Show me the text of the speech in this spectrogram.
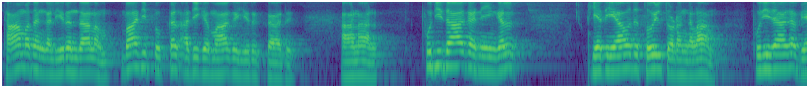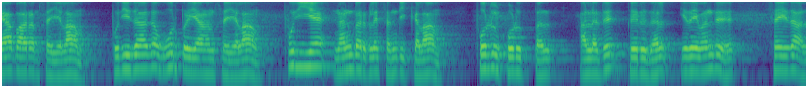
தாமதங்கள் இருந்தாலும் பாதிப்புகள் அதிகமாக இருக்காது. ஆனால் புதிதாக நீங்கள் எதையாவது தொழில் தொடங்கலாம். புதிதாக வியாபாரம் செய்யலாம் புதிதாக ஊர் பிரயாணம் செய்யலாம் புதிய நண்பர்களை சந்திக்கலாம் பொருள் கொடுப்பல் அல்லது பெறுதல். இதை வந்து செய்தால்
